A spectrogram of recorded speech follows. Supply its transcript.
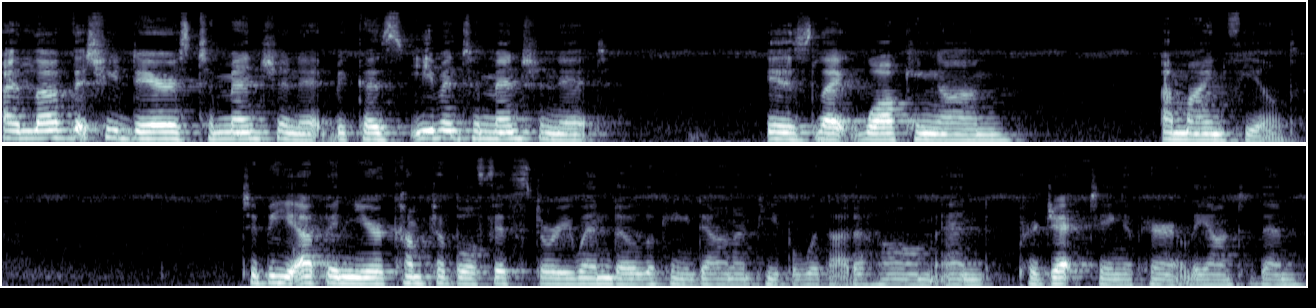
I love that she dares to mention it because even to mention it is like walking on a minefield. To be up in your comfortable fifth story window looking down on people without a home and projecting apparently onto them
